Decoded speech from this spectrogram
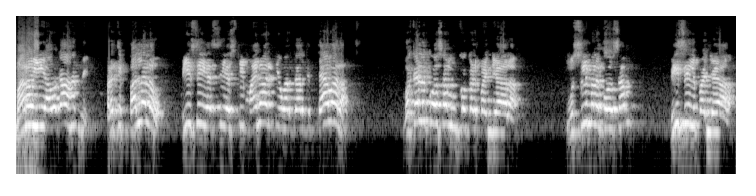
మనం ఈ అవగాహనని ప్రతి పల్లెలో బీసీ ఎస్సీ ఎస్టీ మైనారిటీ వర్గాలకి తేవాలా? ఒకళ్ళ కోసం ఇంకొకళ్ళు పనిచేయాలా? ముస్లింల కోసం బీసీలు పనిచేయాలా?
